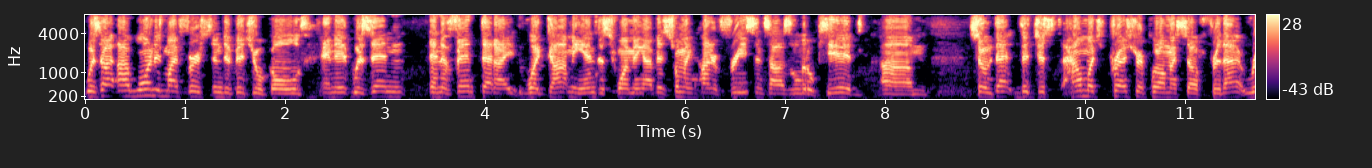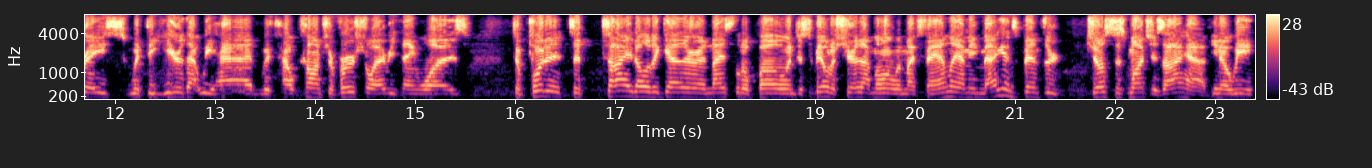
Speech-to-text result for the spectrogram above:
Was I, I wanted my first individual gold, and it was in an event that I what got me into swimming. I've been swimming hundred free since I was a little kid. Um, so that, that just how much pressure I put on myself for that race with the year that we had, with how controversial everything was, to put it to tie it all together a nice little bow, and just to be able to share that moment with my family. I mean, Megan's been through just as much as I have. You know, we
